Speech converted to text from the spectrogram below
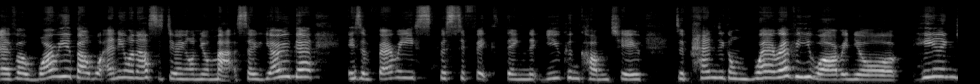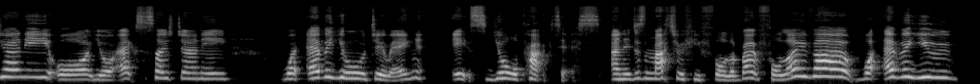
ever worry about what anyone else is doing on your mat. So, yoga is a very specific thing that you can come to depending on wherever you are in your healing journey or your exercise journey, whatever you're doing. It's your practice, and it doesn't matter if you fall about, fall over, whatever you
